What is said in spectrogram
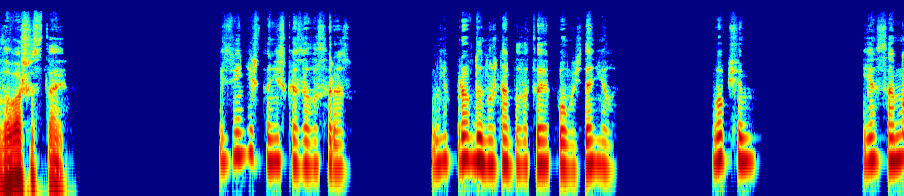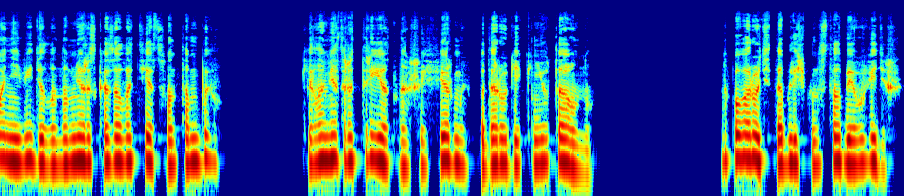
Глава шестая. Извини, что не сказала сразу. Мне правда нужна была твоя помощь, Данила. В общем, я сама не видела, но мне рассказал отец, он там был. Километра три от нашей фермы по дороге к Ньютауну. На повороте табличку на столбе увидишь.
